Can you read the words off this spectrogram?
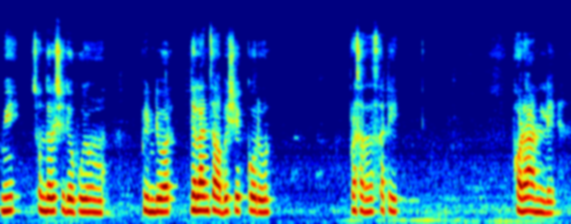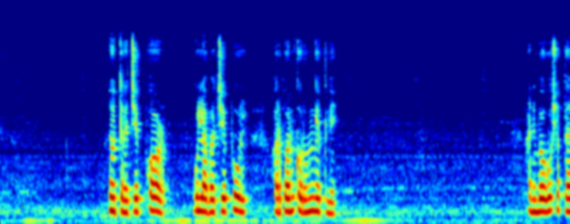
मी सुंदरशी देवपू पिंडीवर जलांचा अभिषेक करून प्रसादासाठी फळं आणले. धोत्र्याचे फळ गुलाबाचे फूल अर्पण करून घेतले. आणि बघू शकता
